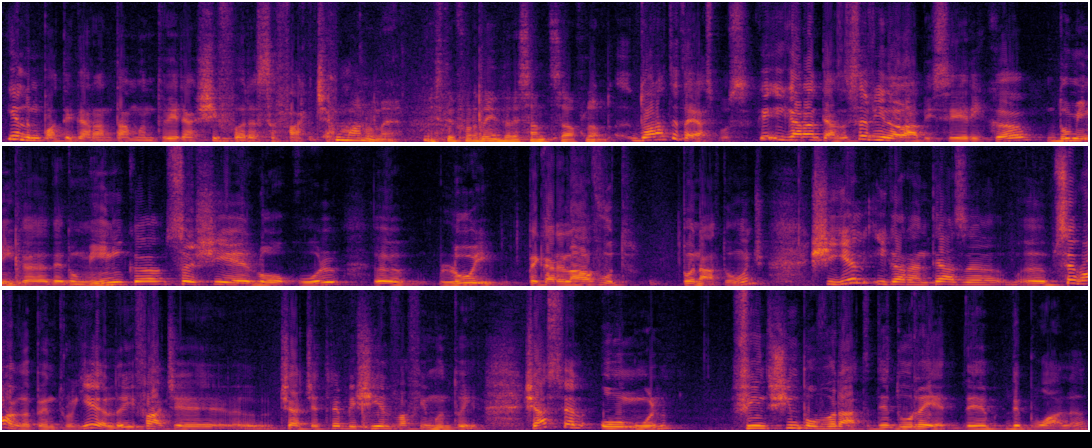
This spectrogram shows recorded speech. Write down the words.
el îmi poate garanta mântuirea și fără să fac ceva. Cum anume? Este foarte interesant să aflăm. Doar atât i-a spus. Că îi garantează să vină la biserică, duminică de duminică, să-și iei locul uh, lui pe care l-a avut până atunci și el îi garantează, uh, se roagă pentru el, îi face uh, ceea ce trebuie și el va fi mântuit. Și astfel omul, fiind și împovărat de dureri, de, de boală,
